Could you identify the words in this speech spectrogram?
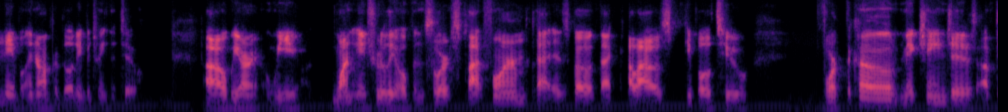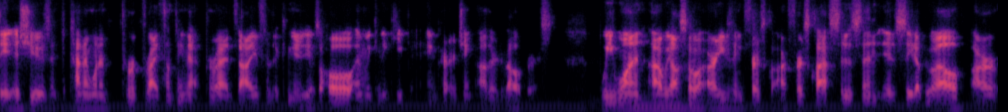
enable interoperability between the two. Uh, we are we want a truly open source platform that is both that allows people to fork the code, make changes, update issues, and kind of want to provide something that provides value for the community as a whole, and we can keep encouraging other developers. We want, uh, we also are using first, our first class citizen is CWL. Our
